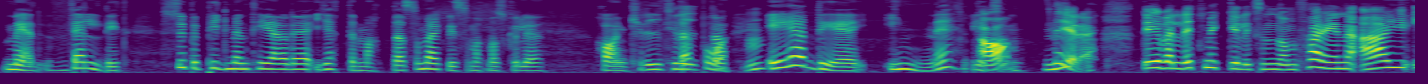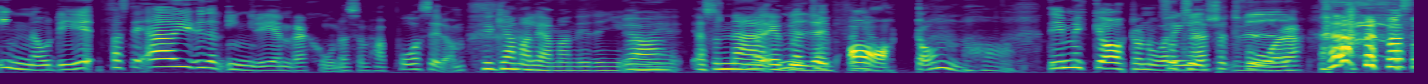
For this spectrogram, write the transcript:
med väldigt superpigmenterade, jättematta som verkligen som att man skulle ha en krita, Krita, på. mm. Är det inne? Liksom? Ja, det är det. Det är väldigt mycket liksom, de färgerna är ju inne och det är, fast det är ju den yngre generationen som har på sig dem. Hur gammal är man i den Ja. yngre? Alltså när är Men, blir men den typ för gammal? 18. Jaha. Det är mycket 18-åringar, Så typ 22 fast,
